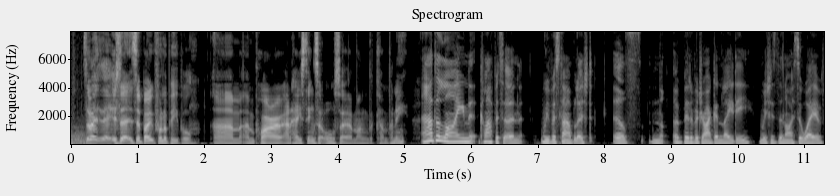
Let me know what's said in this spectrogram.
throat. So it's a, it's a boat full of people. Um, and Poirot and Hastings are also among the company. Adeline Clapperton, we've established, is a bit of a dragon lady, which is the nicer way of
